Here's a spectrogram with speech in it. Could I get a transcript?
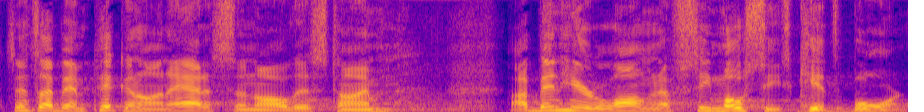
Since I've been picking on Addison all this time, I've been here long enough to see most of these kids born.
